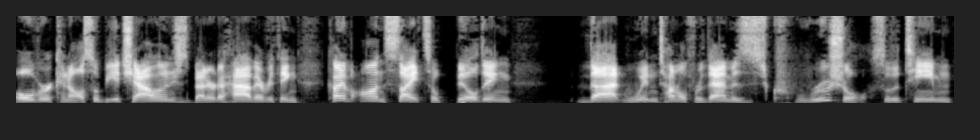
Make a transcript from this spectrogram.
over can also be a challenge. It's better to have everything kind of on site. So building that wind tunnel for them is crucial. So the team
